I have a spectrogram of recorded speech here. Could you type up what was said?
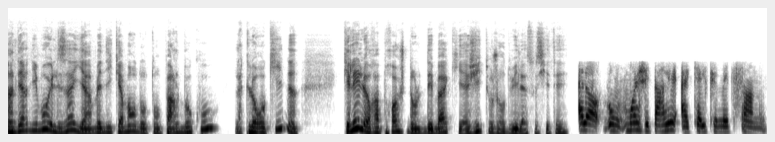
Un dernier mot, Elsa, il y a un médicament dont on parle beaucoup, la chloroquine. Quelle est leur approche dans le débat qui agite aujourd'hui la société? Alors, bon, moi j'ai parlé à quelques médecins, donc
